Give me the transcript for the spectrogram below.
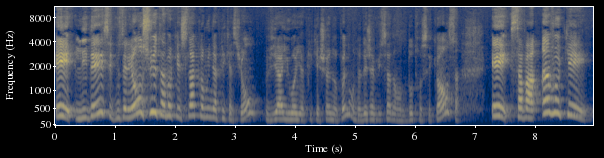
Et l'idée, c'est que vous allez ensuite invoquer cela comme une application via UI Application Open. On a déjà vu ça dans d'autres séquences. Et ça va invoquer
